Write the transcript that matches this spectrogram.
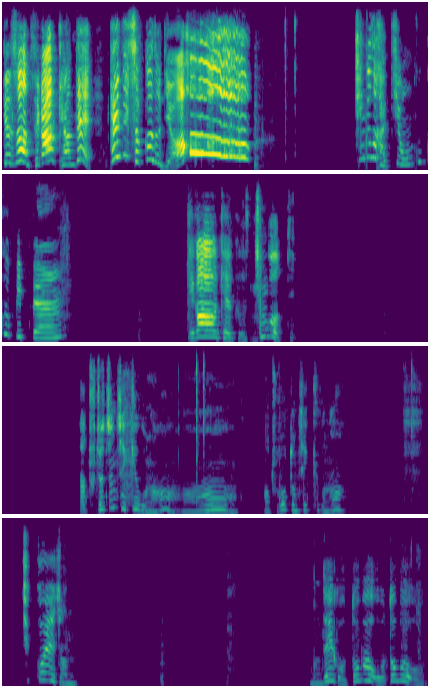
그래서 제가 걔한테 팬이 있었거든요. 친구도 같이 온 코코삐빵. 얘가 걔 그 친구였지. 나 조졌던 새끼구나. 어, 아, 조졌던 새끼구나. 19일 전. 뭔데 이거? WO, WO.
